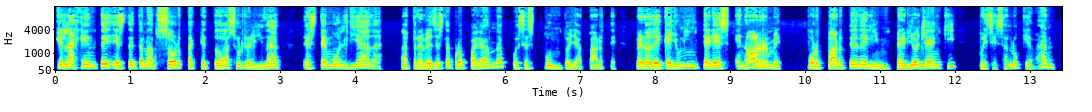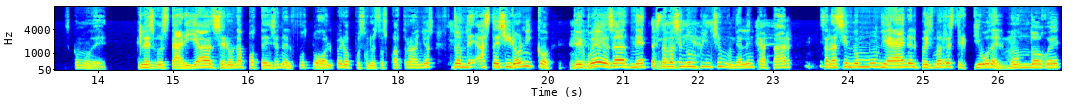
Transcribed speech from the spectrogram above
que la gente esté tan absorta que toda su realidad esté moldeada a través de esta propaganda, pues es punto y aparte. Pero de que hay un interés enorme por parte del imperio yanqui, pues es a lo que van. Es como de que les gustaría ser una potencia en el fútbol, pero pues son estos cuatro años donde hasta es irónico, de güey, o sea, neta, están haciendo un pinche mundial en Qatar, están haciendo un mundial en el país más restrictivo del mundo, güey, o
